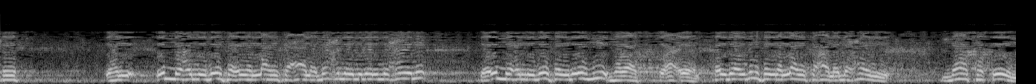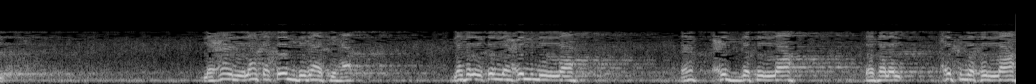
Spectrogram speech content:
كيف؟ يعني إما أن نضيف إلى الله تعالى معنى من المعاني وإما أن نضيف إليه ذوات وأعيان. فإذا أضيف إلى الله تعالى معاني لا تقوم معاني لا تقوم بذاتها. مثلا قلنا علم الله عزة الله مثلا حكمة الله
